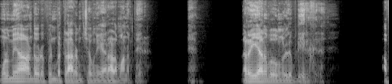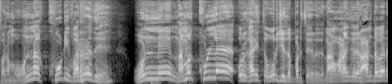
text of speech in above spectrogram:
முழுமையாக ஆண்டவரை பின்பற்ற ஆரம்பித்தவங்க ஏராளமான பேர். நிறைய அனுபவங்கள் இப்படி இருக்கிறது அப்போ நம்ம ஒன்றா கூடி வர்றது ஒன்று நமக்குள்ள ஒரு காரியத்தை ஊர்ஜிதப்படுத்துகிறது. நான் வணங்குகிற ஆண்டவர்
